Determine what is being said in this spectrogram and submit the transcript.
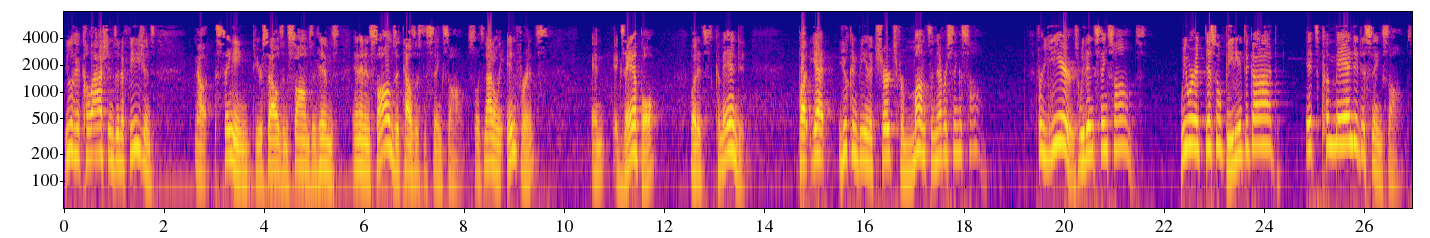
You look at Colossians and Ephesians. Now, singing to yourselves in psalms and hymns, and then in psalms it tells us to sing psalms. So it's not only inference and example, but it's commanded. But yet, you can be in a church for months and never sing a psalm. For years, we didn't sing psalms. We were disobedient to God. It's commanded to sing psalms.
